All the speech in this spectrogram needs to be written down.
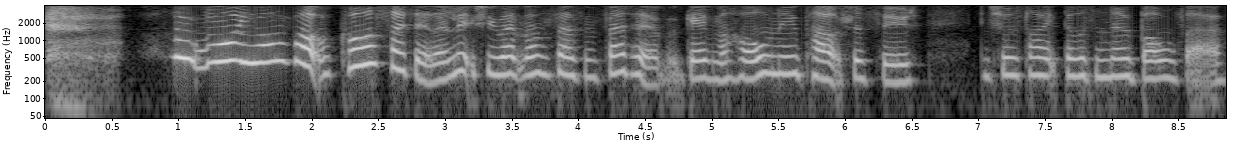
what are you on about? Of course I did. I literally went downstairs and fed him, gave him a whole new pouch of food. And she was like, there was no bowl there.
